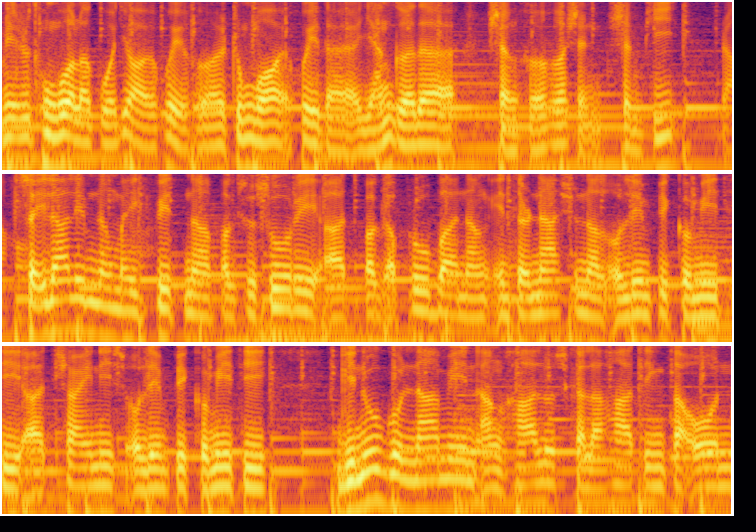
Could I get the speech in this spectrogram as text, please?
们也是通过了国际奥委会和中国奥委会的严格的审核和审审批。然后 Sa ilalim ng mahigpit na pagsusuri at pag-aproba ng International Olympic Committee at Chinese Olympic Committee, ginugol namin ang halos kalahating taon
